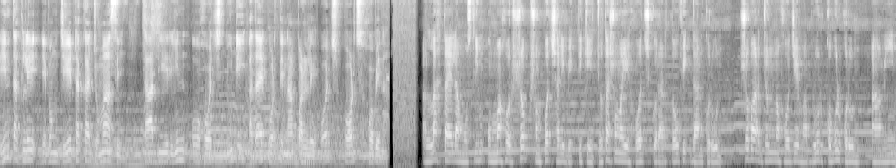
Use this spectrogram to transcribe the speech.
ঋণ থাকলে এবং যে টাকা জমা আছে তা দিয়ে ঋণ ও হজ দুটি আদায় করতে না পারলে হজ ফর্জ হবে না। আল্লাহ তায়লা মুসলিম উম্মাহর সব সম্পদশালী ব্যক্তিকে যথাসময়ে হজ করার তৌফিক দান করুন। সবার জন্য হজে মাবরুর কবুল করুন। আমিন।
